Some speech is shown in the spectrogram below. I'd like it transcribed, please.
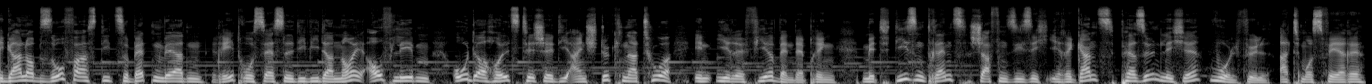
Egal ob Sofas, die zu Betten werden, Retrosessel, die wieder neu aufleben oder Holztische, die ein Stück Natur in ihre vier Wände bringen. Mit diesen Trends schaffen sie sich ihre ganz persönliche Wohlfühlatmosphäre.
